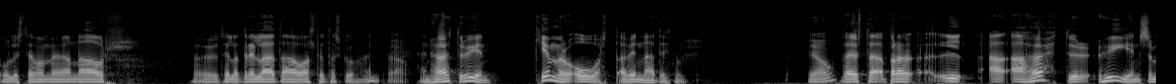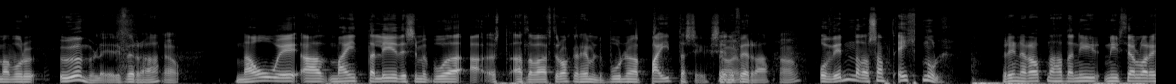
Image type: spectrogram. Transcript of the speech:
Óli Stefán með annað ár uh, til að drilla þetta og allt þetta sko. En, en höttur huginn kemur á óvart að vinna þetta 1-0 já, það er það bara að, að höttur huginn sem að voru ömulegir í fyrra já, nái að mæta liði sem er búið að allavega eftir okkar heimildi búin að bæta sig síðan í fyrra og vinna þá samt 1-0 Brynjar Átna hann nýr, nýr þjálfari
